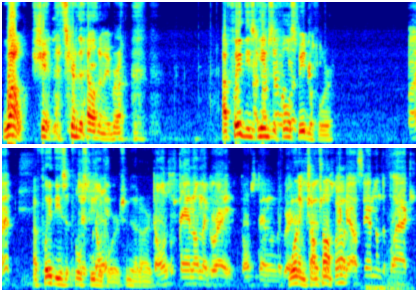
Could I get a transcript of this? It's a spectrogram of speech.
Whoa! Shit, that scared the hell out of me, bro. I've played these I games at full speed pretty- before. What? I've played these at full Just speed don't- before. It shouldn't be that hard. Don't stand on the gray. Don't stand on the gray. Warning, chomp says chomp this- up. Okay, I'll stand on the black.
